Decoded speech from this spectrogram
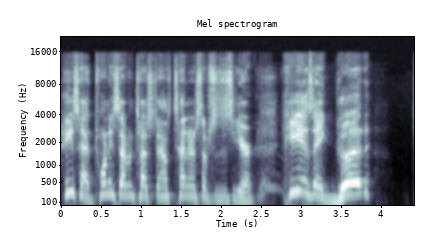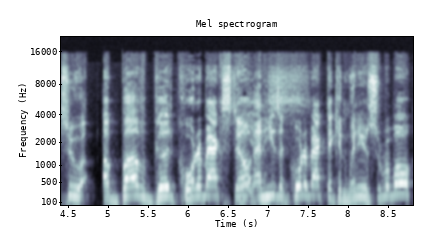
He's had 27 touchdowns, 10 interceptions this year. He is a good to above good quarterback still, and he's a quarterback that can win you a Super Bowl,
